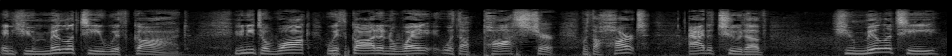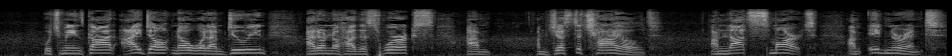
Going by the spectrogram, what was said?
in humility with God. You need to walk with God in a way, with a posture, with a heart attitude of humility, which means, God, I don't know what I'm doing. I don't know how this works. I'm, I'm just a child. I'm not smart. I'm ignorant.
